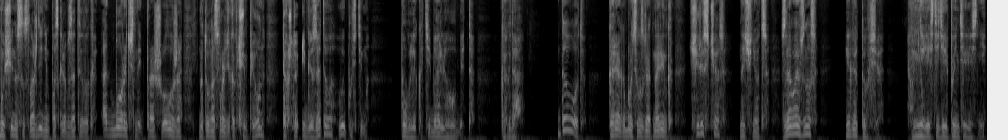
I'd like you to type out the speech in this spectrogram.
Мужчина с наслаждением поскреб затылок. «Отборочный прошел уже, но ты у нас вроде как чемпион, так что и без этого выпустим. Публика тебя любит. Когда?» «Да вот». Коряга бросил взгляд на ринг. «Через час начнется. Сдавай взнос и готовься. У меня есть идея поинтересней.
